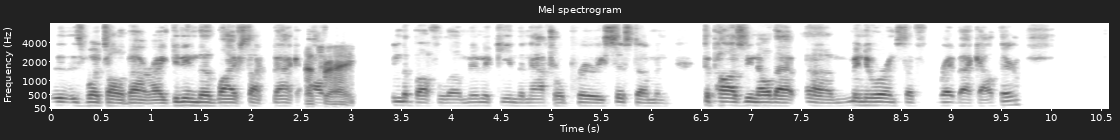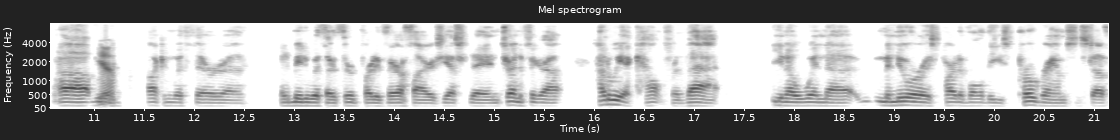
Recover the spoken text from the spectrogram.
is what it's all about, right? Getting the livestock back. That's right. In the buffalo, mimicking the natural prairie system and depositing all that um, manure and stuff right back out there. Uh, we yeah. talking with their uh, had meeting with our third party verifiers yesterday and trying to figure out how do we account for that. You know, when uh, manure is part of all these programs and stuff,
